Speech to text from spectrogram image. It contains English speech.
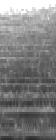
Yeah.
